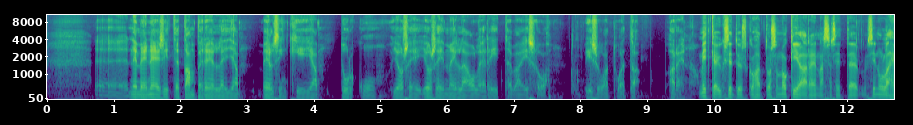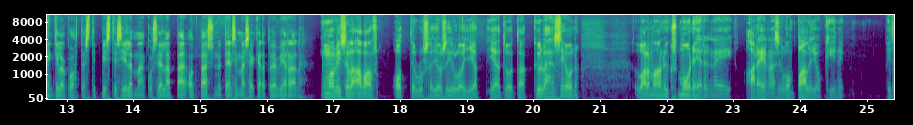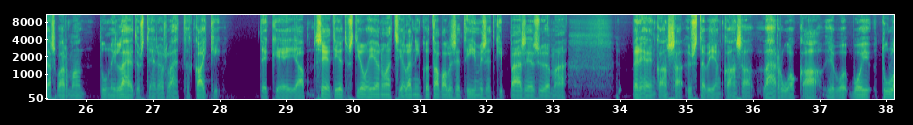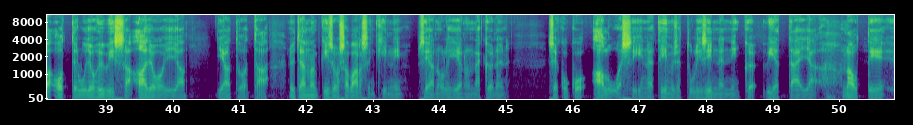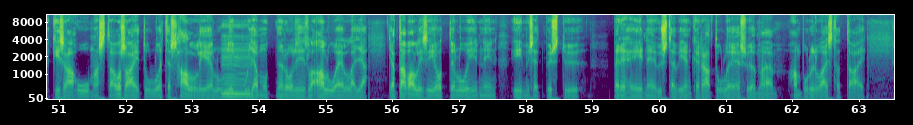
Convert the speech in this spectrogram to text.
eh, ne menee sitten Tampereelle ja Helsinkiin ja Turkuun, jos ei, jos ei meillä ole riittävän isoa, isoa tuota areenaa. Mitkä yksityiskohdat tuossa Nokia-areenassa sitten sinulla henkilökohtaisesti pisti silmään, kun siellä pää, olet päässyt nyt ensimmäisiä kertoja vieraille? Mä olin siellä avausottelussa jo silloin ja, ja tuota, kyllähän se on varmaan yksi modernei areena silloin paljonkin. Niin pitäisi varmaan tunnin lähetys tehdä, jos lähettää kaikki tekee. Ja se tietysti on hienoa, että siellä niin tavalliset ihmisetkin pääsee syömään perheen kanssa, ystävien kanssa vähän ruokaa ja voi, voi tulla ottelu jo hyvissä ajoin ja, ja tuota, nyt MM-kisossa varsinkin, niin sehän oli hienon näköinen se koko alue siinä, että ihmiset tuli sinne niin viettää ja nauttii kisahuumasta. Osa ei tullut edes hallielun mm. lippuja, mutta ne oli siis alueella ja, ja tavallisiin otteluihin niin ihmiset pystyy perheineen ystävien kerran tulee syömään hampurilaista tai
